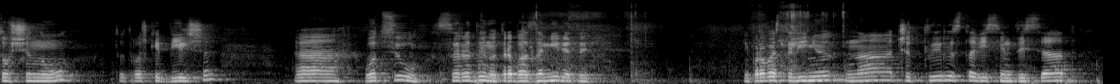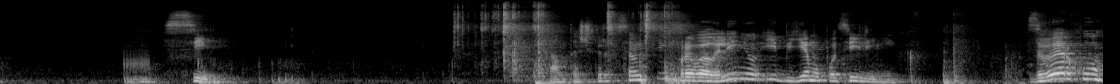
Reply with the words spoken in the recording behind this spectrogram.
товщину, тут трошки більше. Е, оцю середину треба заміряти і провести лінію на 487. Там теж 477. Провели лінію і б'ємо по цій лінії. Зверху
